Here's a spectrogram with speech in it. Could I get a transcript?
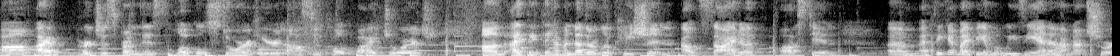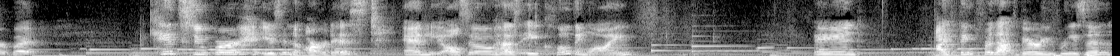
Um, I purchased from this local store here in Austin called By George. Um, I think they have another location outside of Austin. Um, I think it might be in Louisiana, I'm not sure, but Kid Super is an artist and he also has a clothing line. And I think for that very reason,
